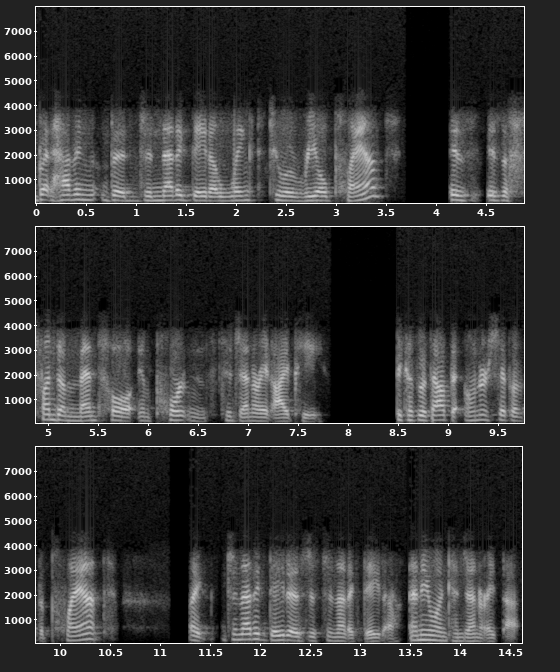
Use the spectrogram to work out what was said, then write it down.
but having the genetic data linked to a real plant is is a fundamental importance to generate IP because without the ownership of the plant, like genetic data is just genetic data. Anyone can generate that.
